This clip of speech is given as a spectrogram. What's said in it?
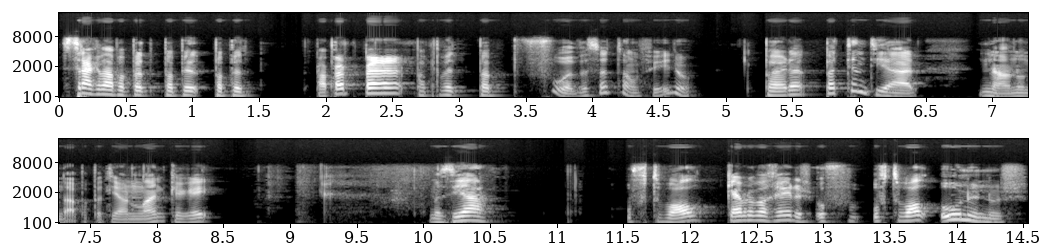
Será que dá para. Foda-se então, filho. Para patentear. Não, não dá para patentear online, caguei. Mas. Yeah, o futebol quebra barreiras. O, futebol une-nos.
